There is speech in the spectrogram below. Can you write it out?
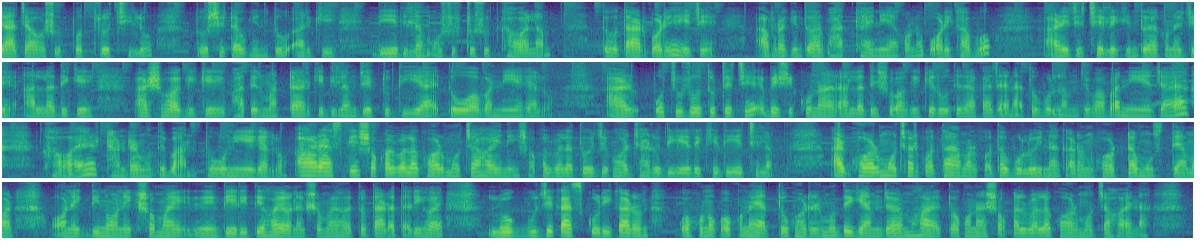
যা যা ওষুধপত্র ছিল, তো সেটাও কিন্তু আর কি দিয়ে দিলাম, ওষুধ টষুধ খাওয়ালাম। তো তারপরে এই যে আমরা কিন্তু আর ভাত খাইনি এখনও পরে খাব। আর এই যে ছেলে কিন্তু এখন এই যে আল্লাদিকে আর সোহাগীকে ভাতের মাঠটা আর কি দিলাম যে একটু দিয়ে আয়, তো ও আবার নিয়ে গেল। আর প্রচুর রোদ উঠেছে বেশিক্ষণ আর আল্লাদি সোহাগীকে রোদে রাখা যায় না। তো বললাম যে, বাবা, নিয়ে যায় খাওয়ায় ঠান্ডার মধ্যে বান তো ও নিয়ে গেল। আর আজকে সকালবেলা ঘর মোছা হয়নি। সকালবেলা তো ওই যে ঘর ঝাড়ু দিয়ে রেখে দিয়েছিলাম। আর ঘর মোছার কথা আমার কথা বলোই না, কারণ ঘরটা মুছতে আমার অনেক দিন, অনেক সময় দেরিতে হয়, অনেক সময় হয়তো তাড়াতাড়ি হয়। লোক বুঝে কাজ করি, কারণ কখনো কখনো এত ঘরের মধ্যে গ্যামজাম হয়, তখন আর সকালবেলা ঘর মোছা হয় না।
